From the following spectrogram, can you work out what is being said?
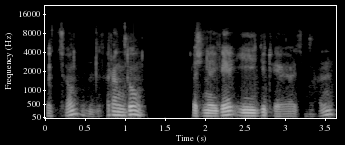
그렇죠. 음, 사랑도 자신에게 이익이 되어야지만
